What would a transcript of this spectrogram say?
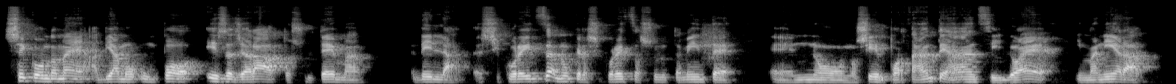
Secondo me abbiamo un po' esagerato sul tema della eh, sicurezza, non che la sicurezza assolutamente eh, no, non sia importante, anzi lo è in maniera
